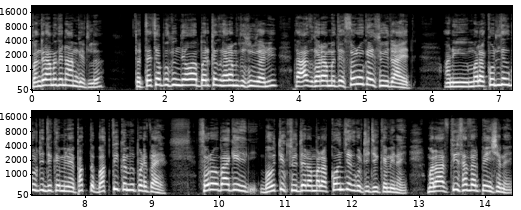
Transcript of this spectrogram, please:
पंधरामध्ये नाम घेतलं. तर त्याच्यापासून जेव्हा बरकत घरामध्ये सुरू झाली तर आज घरामध्ये सर्व काही सुविधा आहेत. आणि मला कोणत्याच गोष्टीची कमी नाही फक्त भक्ती कमी पडत आहे. सर्व बाकी भौतिक सुविधेला मला कोणत्याच गोष्टीची कमी नाही. मला आज तीस हजार पेन्शन आहे.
